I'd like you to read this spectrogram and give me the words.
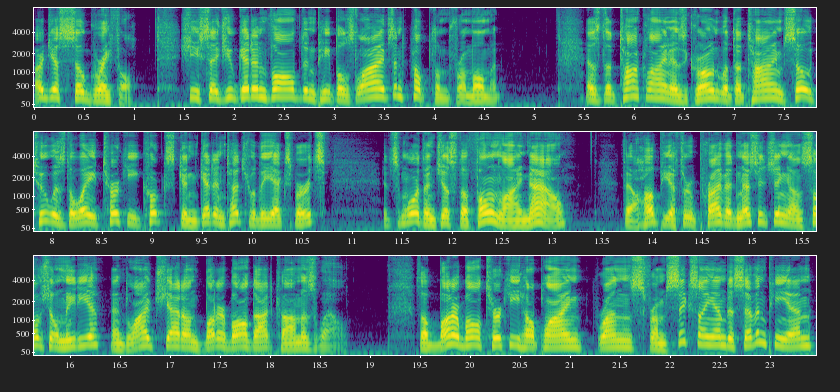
are just so grateful. She says you get involved in people's lives and help them for a moment. As the talk line has grown with the time, so too is the way turkey cooks can get in touch with the experts. It's more than just a phone line now. They'll help you through private messaging on social media and live chat on butterball.com as well. The Butterball Turkey Helpline runs from 6 a.m. to 7 p.m.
